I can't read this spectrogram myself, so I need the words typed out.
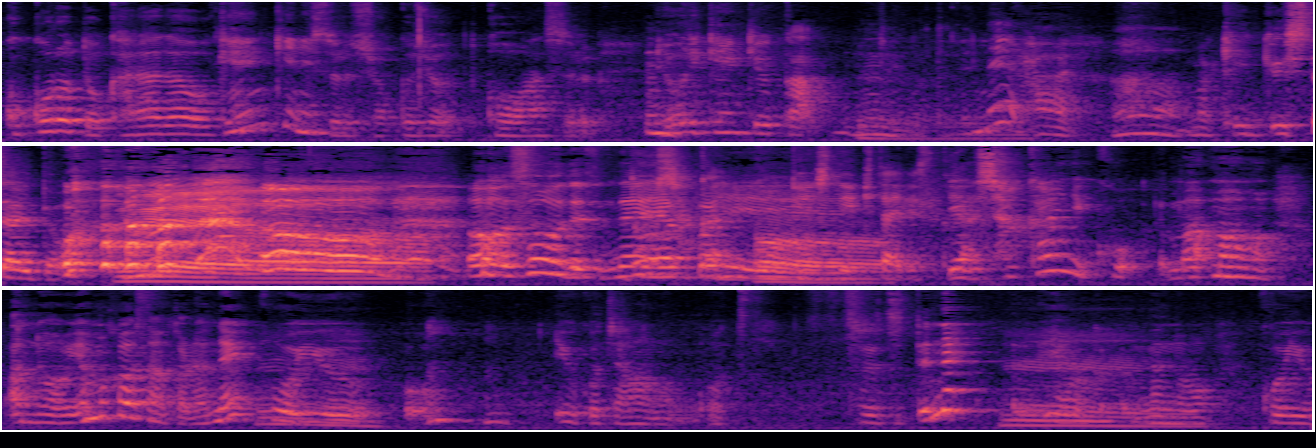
心と体を元気にする食事を考案する料理研究家ということでね、はい。うんまあ研究したいと。へーあそうですねやっぱり。社会に貢献していきたいですか？いや社会にこうままあまああの山川さんからねこういう、うんうん。ゆうこちゃんを通じてね、うん。あのこういう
